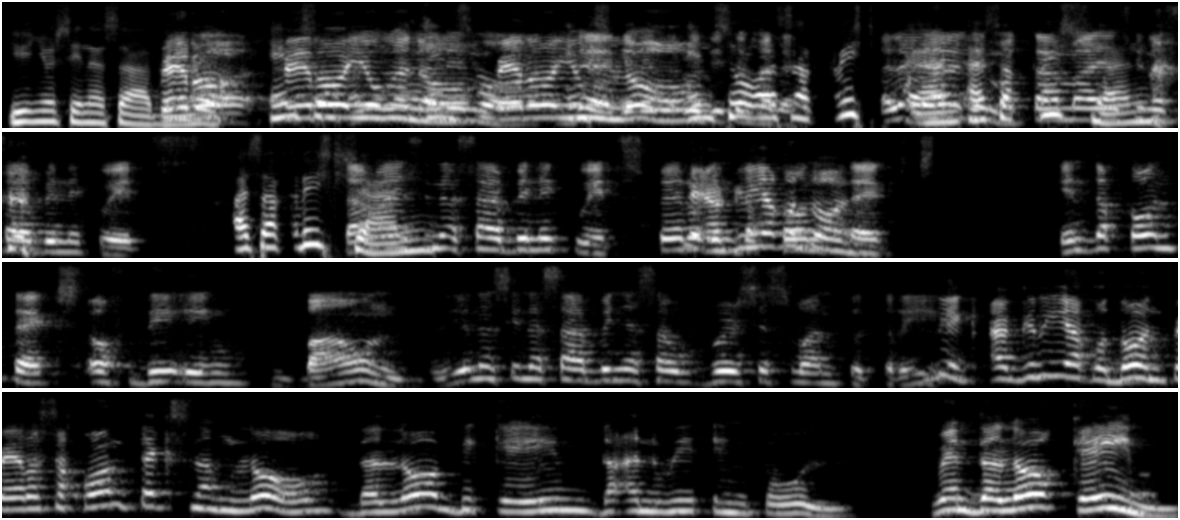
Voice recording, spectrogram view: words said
yun yung sinasabi Pero. And pero so- yung ano, so- pero yung Hindi, law, and so as a Christian Alam as a mo, tama yung Christian sinasabi ni Quits. as a Tama Christian yung sinasabi ni Quits, pero Hindi, in agree the ako doon. In the context of being bound. Yun ang sinasabi niya sa verses 1 to 3. Hindi, agree ako doon. Pero sa context ng law, the law became the unwitting tool. When the law came,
